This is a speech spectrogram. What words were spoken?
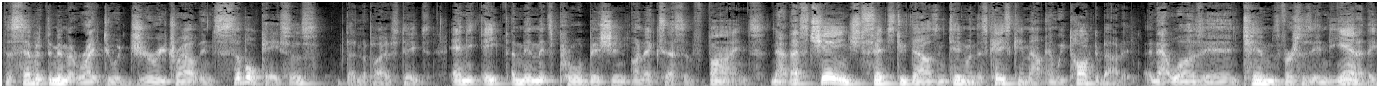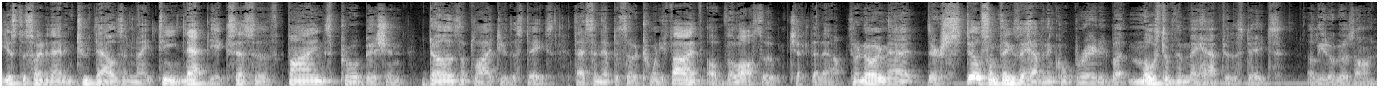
The Seventh Amendment right to a jury trial in civil cases doesn't apply to states. And the Eighth Amendment's prohibition on excessive fines. Now, that's changed since 2010 when this case came out and we talked about it. And that was in Timbs versus Indiana. They just decided that in 2019 that the excessive fines prohibition does apply to the states. That's in episode 25 of the law, so check that out. So, knowing that there's still some things they haven't incorporated, but most of them they have to the states, Alito goes on.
